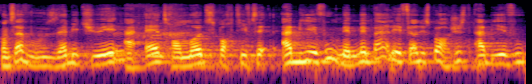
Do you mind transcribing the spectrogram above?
Comme ça, vous vous habituez à être en mode sportif. C'est habillez-vous, mais même pas aller faire du sport, juste habillez-vous.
